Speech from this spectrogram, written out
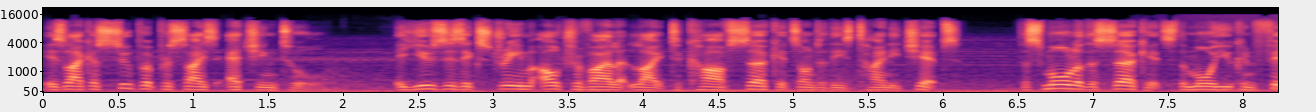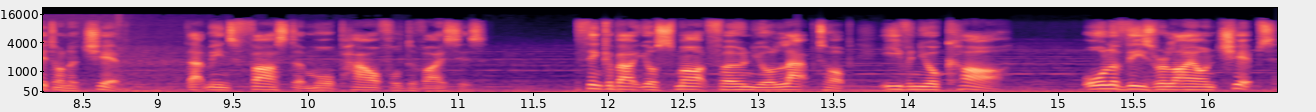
is like a super precise etching tool. It uses extreme ultraviolet light to carve circuits onto these tiny chips, the smaller the circuits, the more you can fit on a chip. That means faster, more powerful devices. Think about your smartphone, your laptop, even your car. All of these rely on chips.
